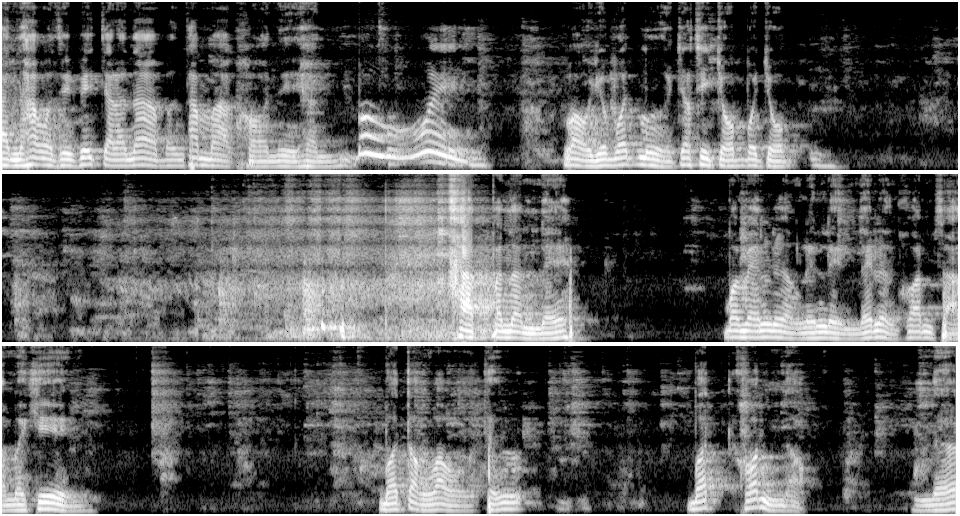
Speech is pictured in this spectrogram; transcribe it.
ขันเฮาสิพิจารณาเบิ่งธรรมะขอนี่หันโอ้ยเว้าอยู่บดมือจักสิจบบ่จบขัดปานนั้นเด้บ่แม่นเรื่องเล่นๆในเรื่องความสามัคคีบ่ต้องเว้าถึงบดคนดอกเด้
